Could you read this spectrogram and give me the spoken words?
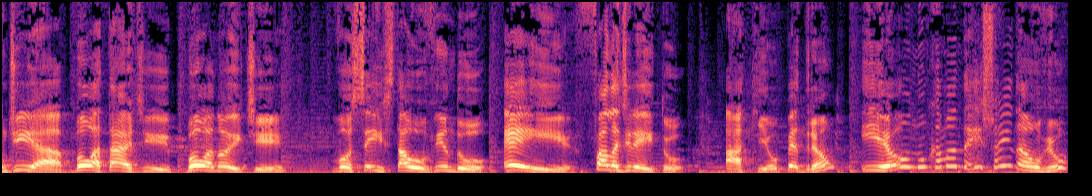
Bom dia, boa tarde, boa noite. Você está ouvindo Ei, fala direito. Aqui é o Pedrão e eu nunca mandei isso aí não, viu?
